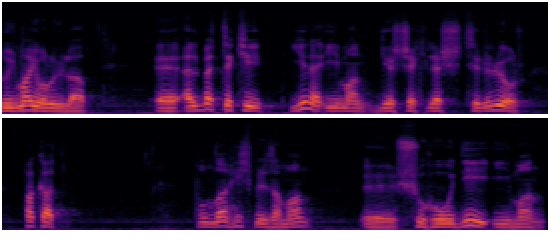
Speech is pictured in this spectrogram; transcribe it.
duyma yoluyla e, elbette ki yine iman gerçekleştiriliyor. Fakat bunlar hiçbir zaman e, şuhudi iman,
